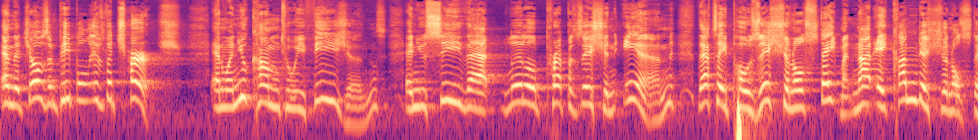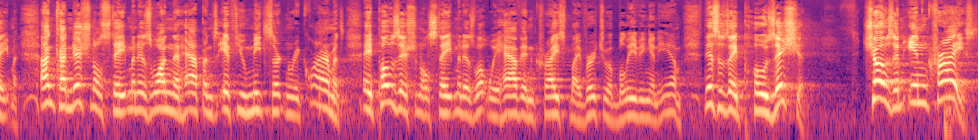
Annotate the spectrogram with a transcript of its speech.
And the chosen people is the church. And when you come to Ephesians and you see that little preposition in, that's a positional statement, not a conditional statement. Unconditional statement is one that happens if you meet certain requirements. A positional statement is what we have in Christ by virtue of believing in Him. This is a position chosen in Christ,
